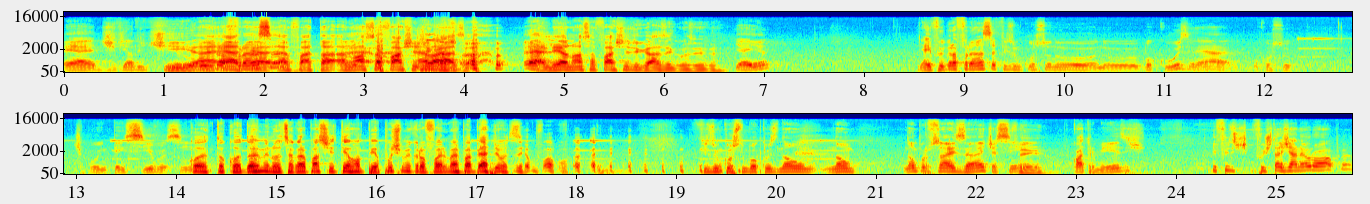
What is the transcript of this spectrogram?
é, desviando de tiro, Que ou ir é, pra é- França. é a, fa- tá- a nossa faixa de É. Gaza. Ali é a nossa faixa de Gaza, inclusive. E aí? E aí fui pra França, fiz um curso no, no Bocuse, né? Um curso, tipo, intensivo, assim. Co- Tocou dois minutos, agora eu posso te interromper. Puxa o microfone mais pra perto de você, por favor. Fiz um curso no Bocuse não, não, não profissionalizante, assim, Sim. quatro meses. E fiz, fui estagiar na Europa,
